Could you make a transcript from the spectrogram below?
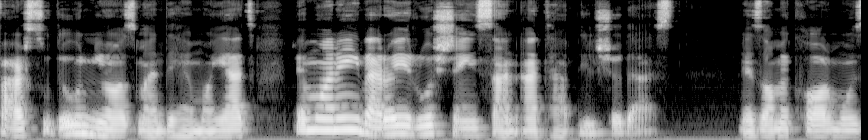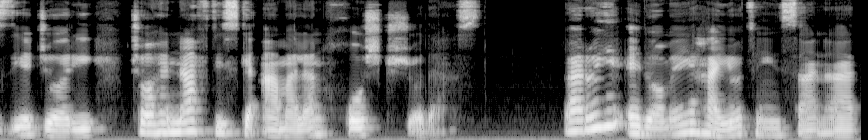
فرسوده و نیازمند حمایت به مانعی برای رشد این صنعت تبدیل شده است. نظام کارمزدی جاری چاه نفتی است که عملا خشک شده است. برای ادامه حیات این صنعت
